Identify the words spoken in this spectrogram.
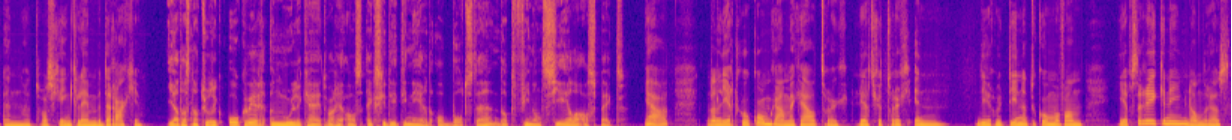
En het was geen klein bedragje. Ja, dat is natuurlijk ook weer een moeilijkheid waar je als ex-gedetineerde op botst. Hè? Dat financiële aspect. Ja, dan leert je ook omgaan met geld terug. Leert je terug in die routine te komen van eerst de rekening, dan de rest.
